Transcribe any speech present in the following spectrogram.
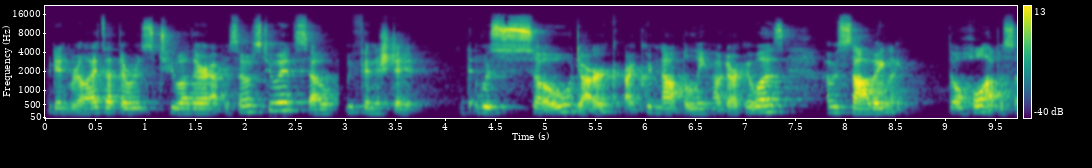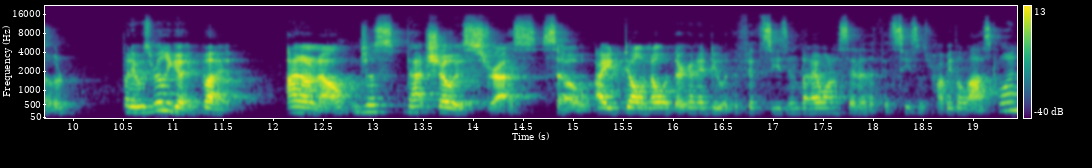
We didn't realize that there was two other episodes to it, so we finished it. It was so dark. I could not believe how dark it was. I was sobbing like the whole episode but it was really good. But I don't know, just that show is stress. So I don't know what they're gonna do with the fifth season, but I want to say that the fifth season is probably the last one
